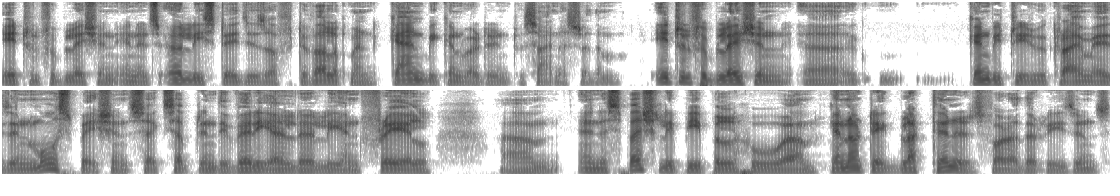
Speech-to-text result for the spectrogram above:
atrial fibrillation in its early stages of development can be converted into sinus rhythm. Atrial fibrillation can be treated with cryomaze in most patients, except in the very elderly and frail, um, and especially people who um, cannot take blood thinners for other reasons.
